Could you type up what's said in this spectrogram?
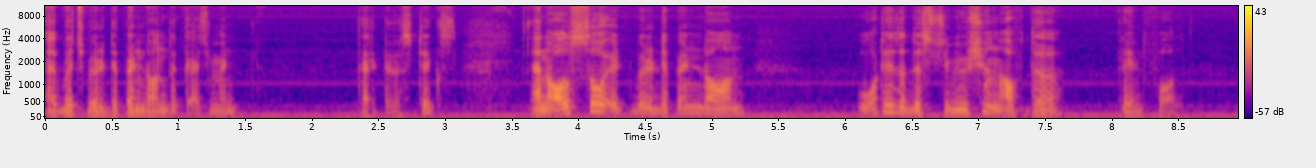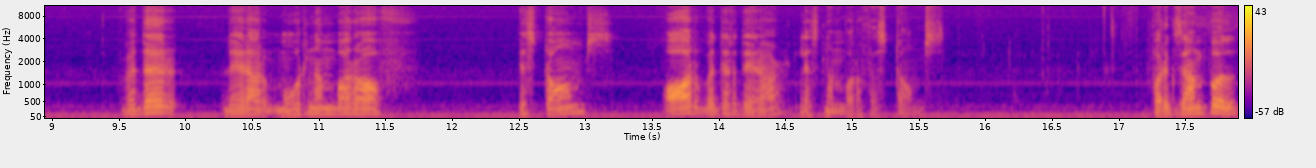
uh, which will depend on the catchment characteristics. And also it will depend on what is the distribution of the rainfall. Whether there are more number of storms or whether there are less number of storms. For example,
